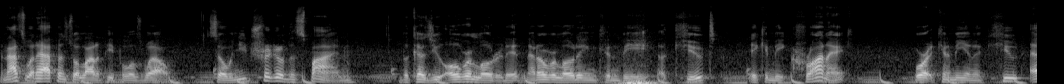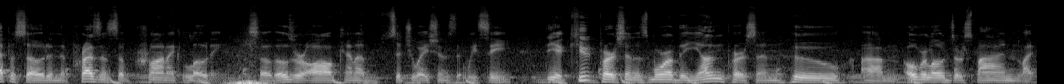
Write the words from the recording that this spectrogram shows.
And that's what happens to a lot of people as well. So when you trigger the spine, because you overloaded it, and that overloading can be acute, it can be chronic, or it can be an acute episode in the presence of chronic loading. So those are all kind of situations that we see. The acute person is more of the young person who um, overloads their spine, like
